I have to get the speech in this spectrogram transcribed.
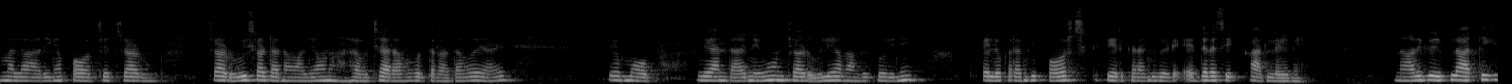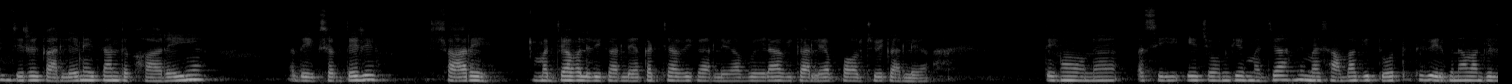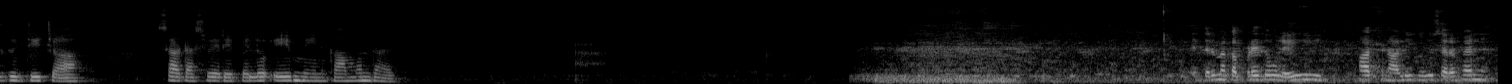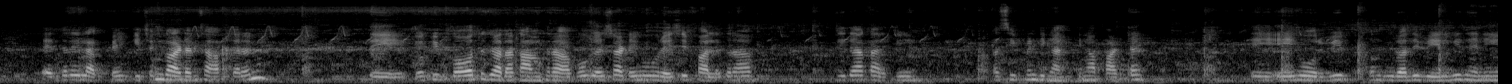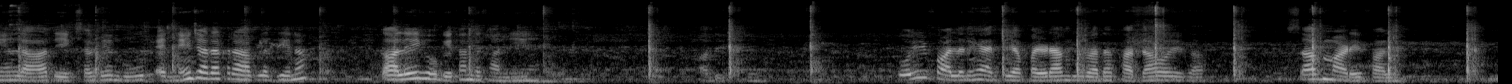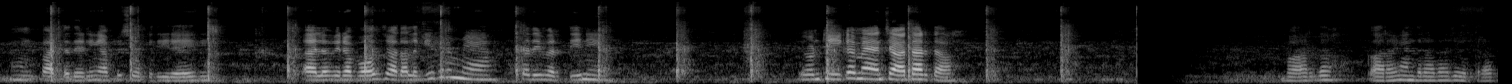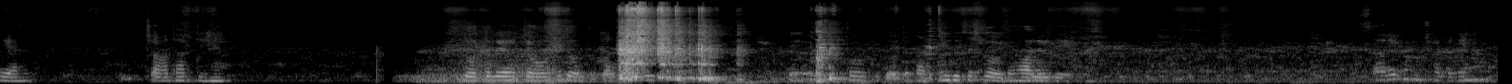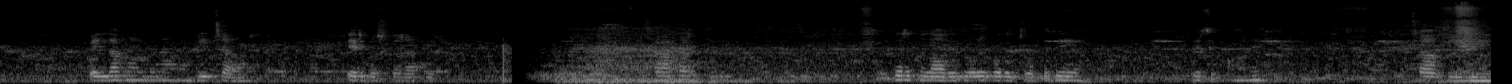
ਮੈਂ ਲਾ ਰਹੀ ਹਾਂ ਪੌਰਚ ਝਾੜੂ। ਝਾੜੂ ਵੀ ਸਾਡਾ ਨਵਾਂ ਲਿਆਉਣ ਵਾਲਾ, ਵਿਚਾਰਾ ਹੋਰ ਤਰ੍ਹਾਂ ਦਾ ਹੋਇਆ ਹੈ। ਤੇ ਮੋਪ ਲਿਆਂਦਾ ਹੈ ਨਿਊ ਹੁਣ ਝਾੜੂ ਵੀ ਲਿਆਵਾਂਗੇ, ਕੋਈ ਨਹੀਂ। ਪਹਿਲਾਂ ਕਰਾਂਗੀ ਪੌਰਚ ਤੇ ਫਿਰ ਕਰਾਂਗੀ ਵਿਹੜੇ। ਇੱਧਰ ਅਸੀਂ ਕਰ ਲਏ ਨੇ। ਨਾਲ ਹੀ ਕਲਿੱਪ ਲਾਤੀ ਜਿਹੜੇ ਕਰ ਲਏ ਨੇ ਤੁਹਾਨੂੰ ਦਿਖਾ ਰਹੀ ਹਾਂ। ਦੇਖ ਸਕਦੇ ਜੇ ਸਾਰੇ। ਮੱਝਾਂ ਵੱਲ ਵੀ ਕਰ ਲਿਆ, ਕੱਚਾ ਵੀ ਕਰ ਲਿਆ, ਵਿਹੜਾ ਵੀ ਕਰ ਲਿਆ ਪੋਰਚ ਵੀ ਕਰ ਲਿਆ। ਅਤੇ ਹੁਣ ਅਸੀਂ ਇਹ ਚਾਹੁੰਗੇ ਮੱਝਾਂ ਅਤੇ ਮੈਂ ਸਾਂਭਾਂਗੀ ਦੁੱਧ ਅਤੇ ਫਿਰ ਬਣਾਵਾਂਗੇ ਦੂਜੀ ਚਾਹ। ਸਾਡਾ ਸਵੇਰੇ ਪਹਿਲੋਂ ਇਹ ਮੇਨ ਕੰਮ ਹੁੰਦਾ ਹੈ। ਇੱਧਰ ਮੈਂ ਕੱਪੜੇ ਧੋ ਲਏ ਸੀ, ਹੱਥ ਨਾਲ ਹੀ ਕਿਉਂਕਿ ਸਰਫ ਹੈ ਨਹੀਂ ਇੱਧਰ ਹੀ ਲੱਗ ਪਏ ਕਿਚਨ ਗਾਰਡਨ ਸਾਫ਼ ਕਰਨ। ਤੇ ਕਿਉਂਕਿ ਬਹੁਤ ਜ਼ਿਆਦਾ ਕੰਮ ਖਰਾਬ ਹੋ ਗਿਆ ਸਾਡੇ ਹੋ ਰਹੇ ਸੀ ਫਲ ਖਰਾਬ, ਜਿਹਦਾ ਕਰਕੇ ਅਸੀਂ ਭਿੰਡੀਆਂ ਦਿੱਤੀਆਂ ਪੱਟ। ਤੇ ਇਹ ਹੋਰ ਵੀ ਅੰਗੂਰਾਂ ਦੀ ਵੇਲ ਵੀ ਦੇਣੀ ਹੈ, ਲਾ ਦੇਖ ਸਕਦੇ ਅੰਗੂਰ ਇੰਨੇ ਜ਼ਿਆਦਾ ਖਰਾਬ ਲੱਗੇ ਨਾ, ਕਾਲੇ ਹੀ ਹੋ ਗਏ, ਤੁਹਾਨੂੰ ਦਿਖਾਉਂਦੀ ਹਾਂ। ਆ ਦੇਖੋ ਕੋਈ ਫਲ ਨਹੀਂ ਹੈ ਕਿ ਆਪਾਂ ਜਿਹੜਾ ਅੰਗੂਰਾਂ ਦਾ ਖਾਦਾ ਹੋਏਗਾ, ਸਭ ਮਾੜੇ ਫਲ। ਹੁਣ ਕੱਟ ਦੇਣੀ, ਆਪੇ ਸੁੱਕਦੀ ਰਹੇਗੀ। ਐਲੋਵੇਰਾ ਬਹੁਤ ਜ਼ਿਆਦਾ ਲੱਗੀ ਪਰ ਮੈਂ ਕਦੀ ਵਰਤੀ ਨਹੀਂ ਹੁਣ ਠੀਕ ਹੈ ਮੈਂ ਚਾਹ ਧਰਦਾ। ਬਾਹਰ ਦਾ ਕਾਰਾ ਹੀ ਅੰਦਰਾਂ ਦਾ, ਜੋ ਉਤਰਾ ਪਿਆ। ਚਾਹ ਧਰਦੀ ਹਾਂ ਦੁੱਧ ਲਿਆ ਚੋਰ ਤੇ ਦੁੱਧ ਕੱਢਦੀ ਤੇ ਤੋਂ ਦੁੱਧ ਕੱਢਦੀ ਵਿੱਚ ਰਸੋਈ ਦਾ ਹਾਲ ਹੀ ਦੇ ਸਾਰੇ ਕੰਮ ਛੱਡ ਗਏ ਹਾਂ ਪਹਿਲਾਂ ਹੁਣ ਬਣਾਵਾਂਗੇ ਚਾਹ। ਫਿਰ ਕੁਛ ਕਰਾਂਗੇ ਚਾਹ ਕਰ ਇਧਰ ਖਲਾਰੇ ਥੋੜੇ ਬੋਲੇ ਚੁੱਕਦੇ ਆ। ਫਿਰ ਸੁੱਕਾਂਗੇ ਚਾਹ ਲਈ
